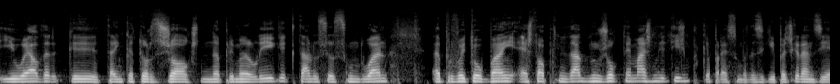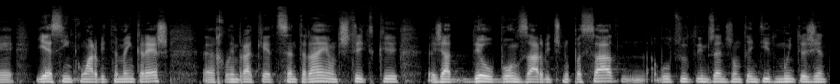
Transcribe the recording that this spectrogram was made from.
E o Helder, que tem 14 jogos na Primeira Liga, que está no seu segundo ano, aproveitou bem esta oportunidade num jogo que tem mais mediatismo, porque aparece uma das equipas grandes e é, e é assim que um árbitro também cresce. relembrar que é de Santarém, é um distrito que já deu bons árbitros no passado. Nos últimos anos não tem tido muita gente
